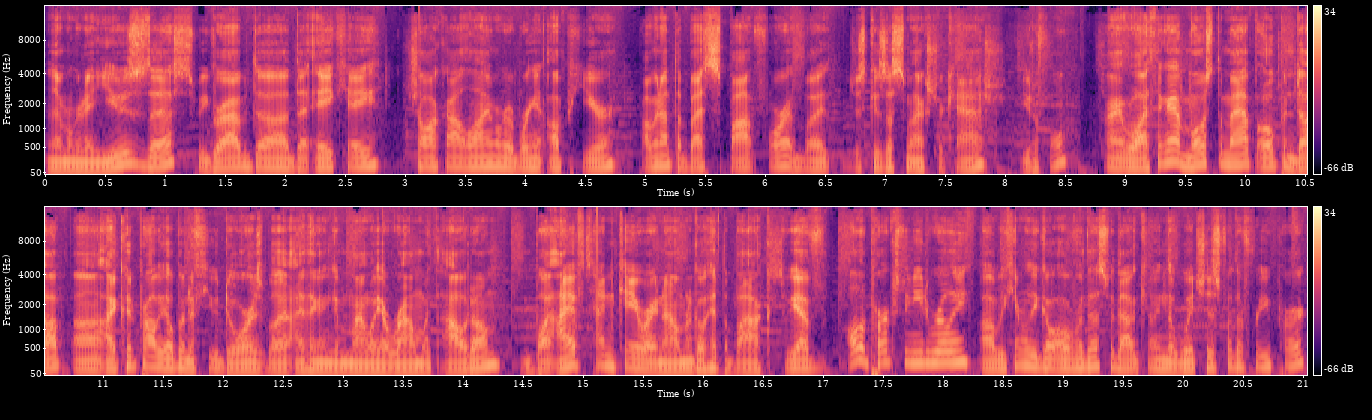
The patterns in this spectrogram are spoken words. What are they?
And then we're going to use this. We grabbed uh, the AK chalk outline. We're going to bring it up here. Probably not the best spot for it, but just gives us some extra cash. Beautiful. All right, well, I think I have most of the map opened up. Uh, I could probably open a few doors, but I think I can get my way around without them. But I have 10k right now. I'm gonna go hit the box. We have all the perks we need, really. Uh, we can't really go over this without killing the witches for the free perk.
